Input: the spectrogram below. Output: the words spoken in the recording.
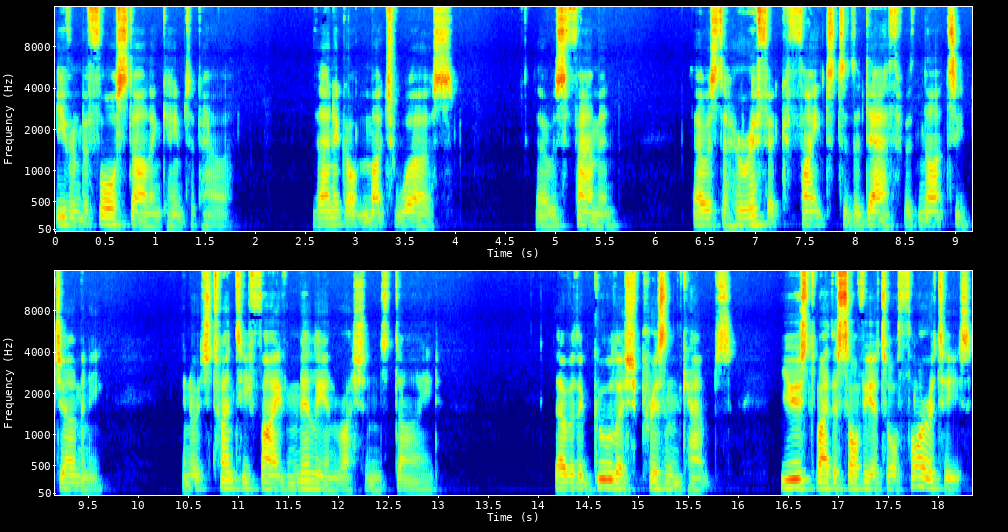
even before Stalin came to power. Then it got much worse. There was famine. There was the horrific fight to the death with Nazi Germany, in which 25 million Russians died. There were the ghoulish prison camps used by the Soviet authorities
